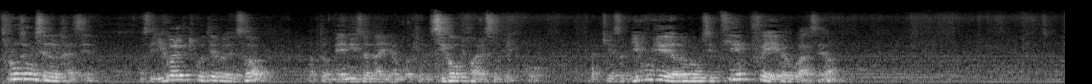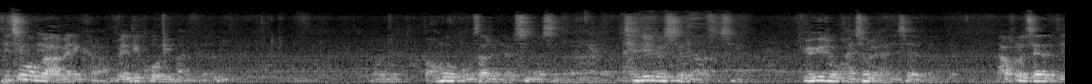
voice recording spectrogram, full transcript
프로 정신을 가진 그래서 이걸 토대로 해서 어떤 매니저나 이런 것들을 직업화할 수도 있고 그렇게 해서 미국에 여러분 혹시 TFA라고 아세요? 티칭 오브 아메리카 웬디 코업이 만든 너무 봉사를 열심히 하시느라 책읽을 시간이 없으시면 교육에 좀 관심을 가지셔야 되는데 앞으로 제가 이제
